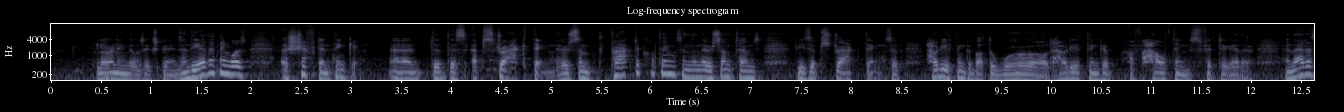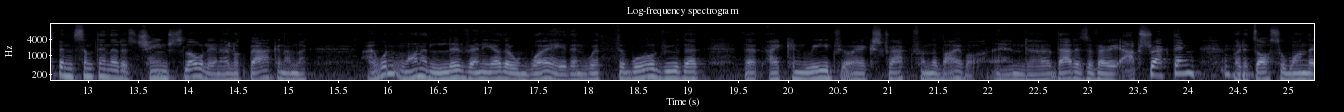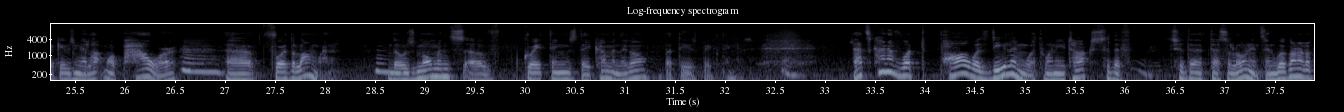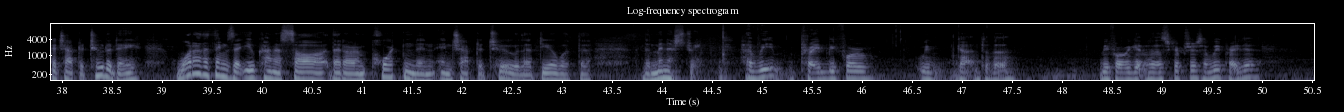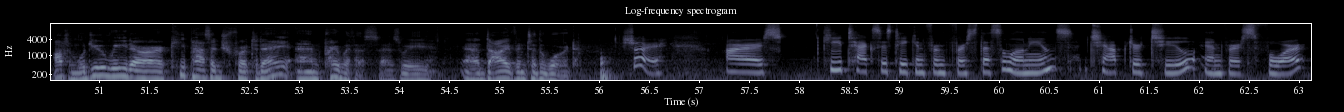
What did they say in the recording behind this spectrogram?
learning those experiences. And the other thing was a shift in thinking. Uh, th- this abstract thing. There's some practical things, and then there's sometimes these abstract things of how do you think about the world? How do you think of, of how things fit together? And that has been something that has changed slowly. And I look back and I'm like, I wouldn't want to live any other way than with the worldview that, that I can read or extract from the Bible. And uh, that is a very abstract thing, but it's also one that gives me a lot more power uh, for the long run. Those moments of great things, they come and they go, but these big things. That's kind of what Paul was dealing with when he talks to the to the Thessalonians. And we're going to look at chapter 2 today. What are the things that you kind of saw that are important in, in chapter 2 that deal with the, the ministry? Have we prayed before we got into the before we get into the scriptures? Have we prayed yet? Autumn, would you read our key passage for today and pray with us as we uh, dive into the Word? Sure. Our key text is taken from 1 Thessalonians chapter 2 and verse 4.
